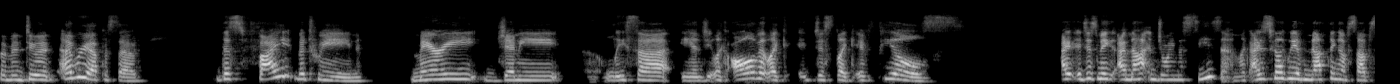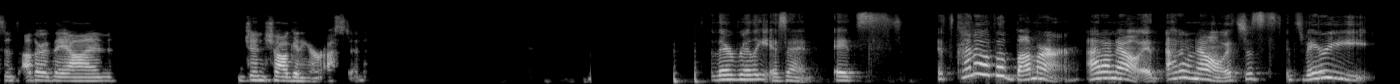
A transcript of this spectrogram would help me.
I've been it every episode. This fight between Mary, Jennie, Lisa, Angie, like all of it, like it just like it feels I it just make I'm not enjoying the season. Like I just feel like we have nothing of substance other than Jen Shah getting arrested. There really isn't. It's it's kind of a bummer. I don't know. It, I don't know. It's just it's very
